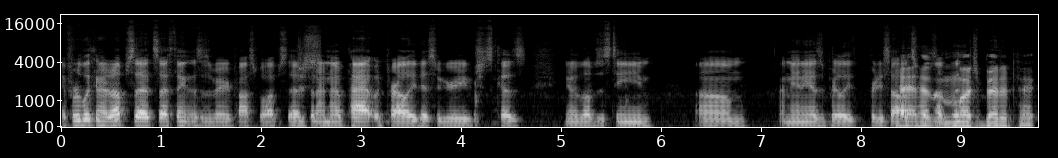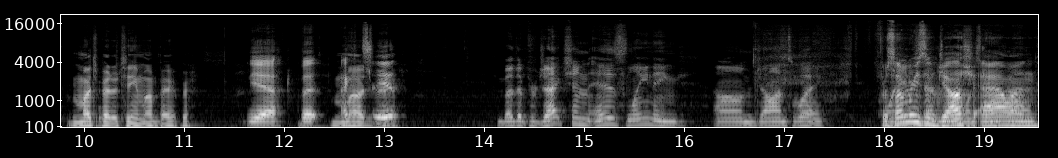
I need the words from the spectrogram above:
if we're looking at upsets, I think this is a very possible upset. Just- but I know Pat would probably disagree just because you know he loves his team. Um, I mean, he has a pretty pretty solid. Pat has a much better, much better team on paper. yeah, but I can Much see better. it. But the projection is leaning um John's way. For some reason, Josh Allen,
